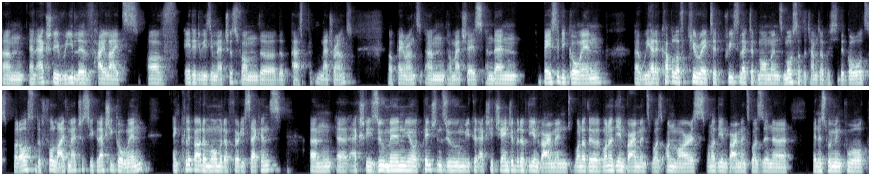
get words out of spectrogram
um, and actually relive highlights of ATDVZ matches from the, the past match rounds or play rounds um, or match days. And then basically go in. Uh, we had a couple of curated, pre-selected moments, most of the times, obviously the goals, but also the full live matches. So you could actually go in and clip out a moment of 30 seconds um, uh, actually zoom in, you know, pinch and zoom. You could actually change a bit of the environment. One of the one of the environments was on Mars. One of the environments was in a in a swimming pool,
